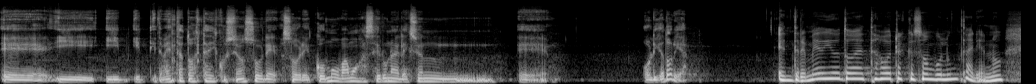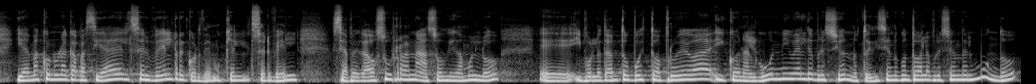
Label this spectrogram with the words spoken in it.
Eh, y, y- y también está toda esta discusión sobre, sobre cómo vamos a hacer una elección eh, obligatoria. Entre medio de todas estas otras que son voluntarias, ¿no? Y además con una capacidad del CERVEL, recordemos que el CERVEL se ha pegado sus ranazos, digámoslo, eh, y por lo tanto puesto a prueba y con algún nivel de presión, no estoy diciendo con toda la presión del mundo,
